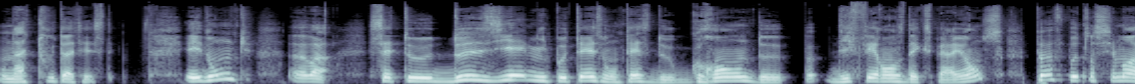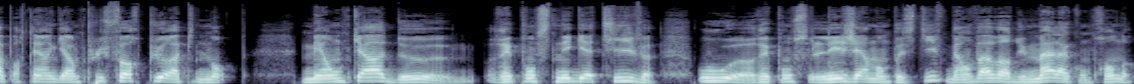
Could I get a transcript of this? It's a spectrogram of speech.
on a tout à tester. Et donc, euh, voilà, cette deuxième hypothèse où on teste de grandes différences d'expérience peuvent potentiellement apporter un gain plus fort plus rapidement, mais en cas de euh, réponse négative ou euh, réponse légèrement positive, ben on va avoir du mal à comprendre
